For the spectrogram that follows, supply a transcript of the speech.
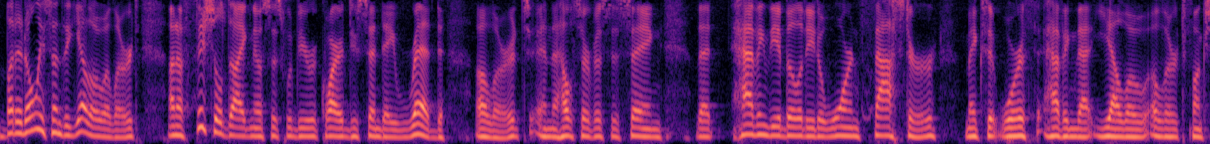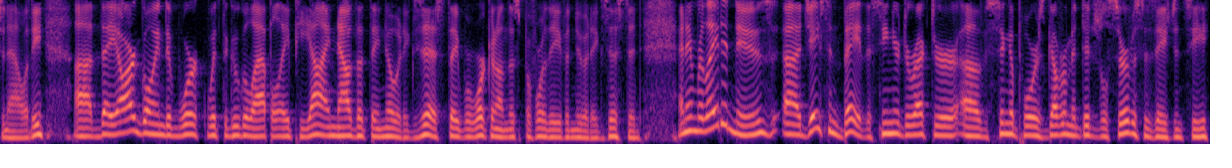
but it only sends a yellow alert. An official diagnosis would be required to send a red alert. And the health service is saying that having the ability to warn faster makes it worth having that yellow alert functionality. Uh, they are going to work with the Google Apple API now that they know it exists. They were working on this before they even knew it existed. And in related news, uh, Jason Bay, the senior director of Singapore's Government Digital Services Agency,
